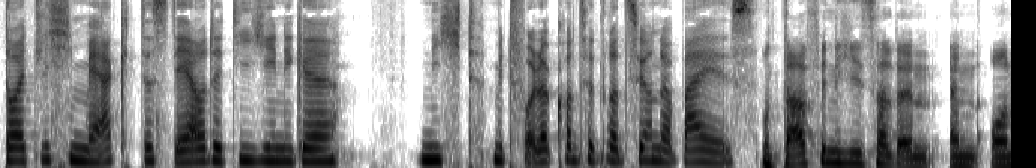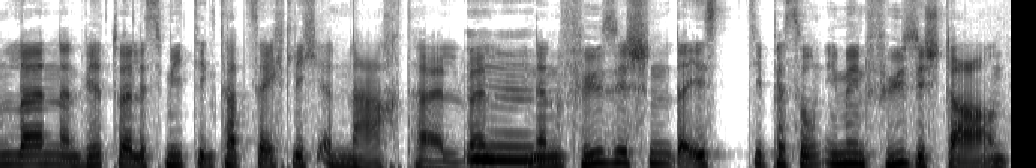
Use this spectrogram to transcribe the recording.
deutlich merkt, dass der oder diejenige nicht mit voller Konzentration dabei ist. Und da finde ich, ist halt ein, ein Online, ein virtuelles Meeting tatsächlich ein Nachteil, weil mm. in einem physischen, da ist die Person immerhin physisch da und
